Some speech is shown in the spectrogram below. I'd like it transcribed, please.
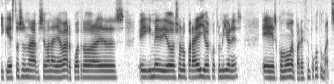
y que estos son a- se van a llevar 4 dólares y medio solo para ellos, 4 millones, eh, es como me parece un poco too much.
